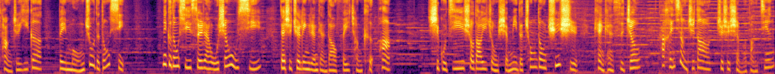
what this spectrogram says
躺着一个被蒙住的东西。那个东西虽然无声无息，但是却令人感到非常可怕。石骨鸡受到一种神秘的冲动驱使，看看四周，他很想知道这是什么房间，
